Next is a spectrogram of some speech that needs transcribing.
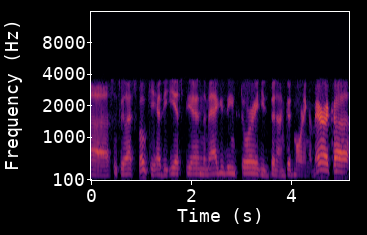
Uh, since we last spoke, he had the ESPN, the magazine story. He's been on Good Morning America.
